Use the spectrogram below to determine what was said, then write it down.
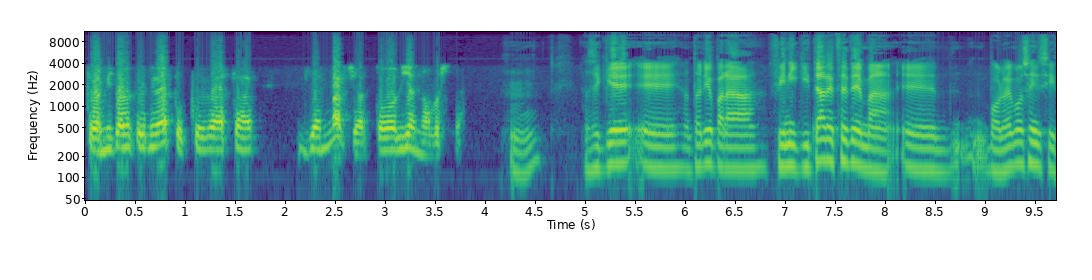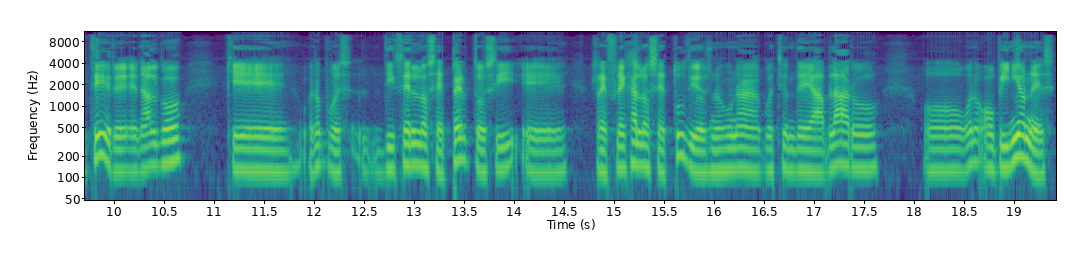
transmita la enfermedad, pues pueda estar ya en marcha. Todavía no lo está. Así que, eh, Antonio, para finiquitar este tema, eh, volvemos a insistir en algo que, bueno, pues dicen los expertos y eh, reflejan los estudios. No es una cuestión de hablar o, o, bueno, opiniones,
